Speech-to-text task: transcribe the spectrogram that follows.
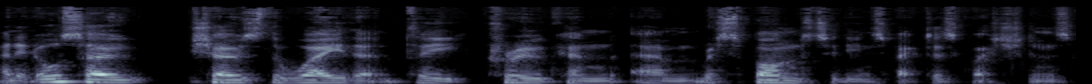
and it also shows the way that the crew can um, respond to the inspector's questions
